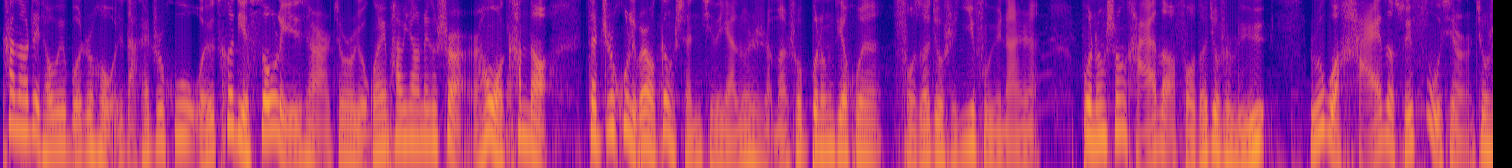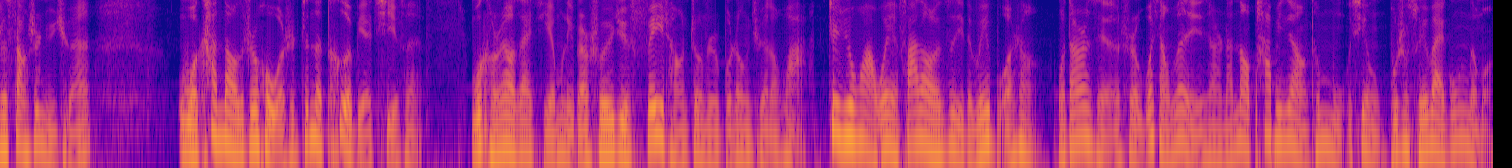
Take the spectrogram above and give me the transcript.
看到这条微博之后，我就打开知乎，我就特地搜了一下，就是有关于 Papi 酱这个事儿。然后我看到在知乎里边有更神奇的言论是什么？说不能结婚，否则就是依附于男人；不能生孩子，否则就是驴；如果孩子随父姓，就是丧失女权。我看到了之后，我是真的特别气愤。我可能要在节目里边说一句非常政治不正确的话，这句话我也发到了自己的微博上。我当时写的是：我想问一下，难道 Papi 酱他母姓不是随外公的吗？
